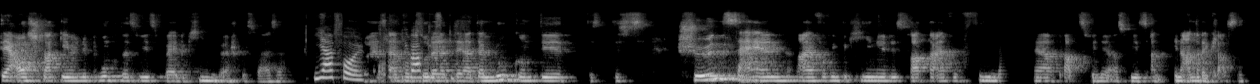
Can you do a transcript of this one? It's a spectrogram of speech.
der ausschlaggebende Punkt, als wie es bei Bikini beispielsweise. Ja, voll. Es Ich hab einfach so das der, der, der Look und die, das, das Schönsein einfach im Bikini, das hat da einfach viel mehr Platz, finde als wie es an, in andere Klassen.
